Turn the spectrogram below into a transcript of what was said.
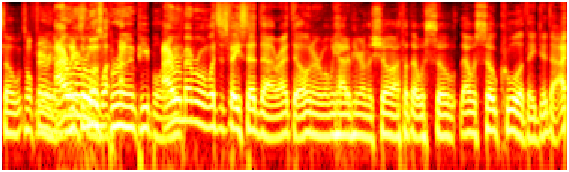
so so Faraday. I like remember the when most what- brilliant people. I remember when what's his face said that, right? The owner when we had him here on the show. I thought that was so that was so cool that they did that. I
